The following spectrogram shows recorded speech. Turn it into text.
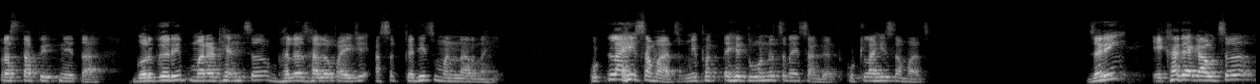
प्रस्थापित नेता गोरगरीब मराठ्यांचं भलं झालं पाहिजे असं कधीच म्हणणार नाही. कुठलाही समाज मी फक्त हे दोनच नाही सांगत कुठलाही समाज जरी एखाद्या गावचं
